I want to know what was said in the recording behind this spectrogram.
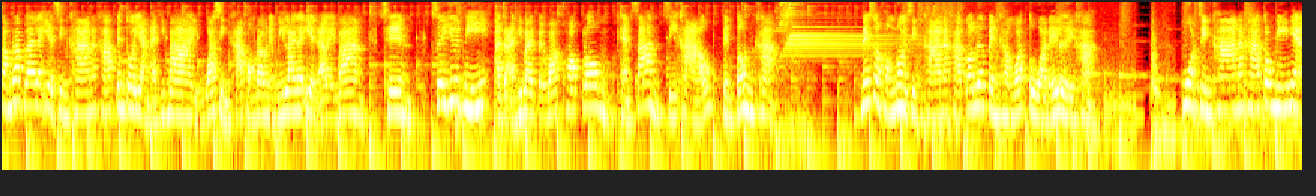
สำหรับรายละเอียดสินค้านะคะ เป็นตัวอย่างอธิบายว่าสินค้าของเราเนี่ยมีรายละเอียดอะไรบ้าง เช่น เสื้อยืดนี้อาจจะอธิบายไปว่าคอกลม แขนสั้น สีขาว เป็นต้นค่ะ ในส่วนของหน่วยสินค้านะคะ ก็เลือกเป็นคำว่าตัวได้เลยค่ะ หมวดสินค้านะคะ ตรงนี้เนี่ย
